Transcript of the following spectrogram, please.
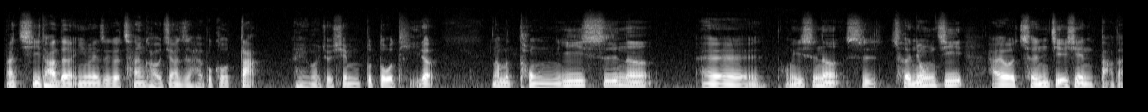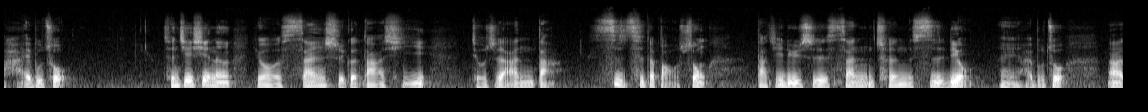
那其他的因为这个参考价值还不够大，哎，我就先不多提了。那么统一师呢？哎，统一师呢是陈庸基还有陈杰宪打的还不错。陈杰宪呢有三十个打席，九支安打，四次的保送，打击率是三乘四六，哎还不错。那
